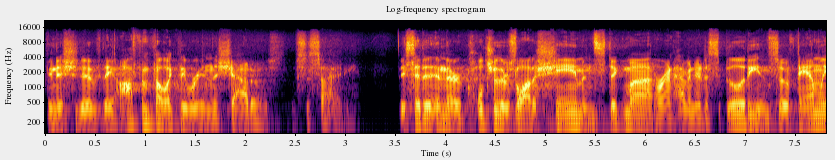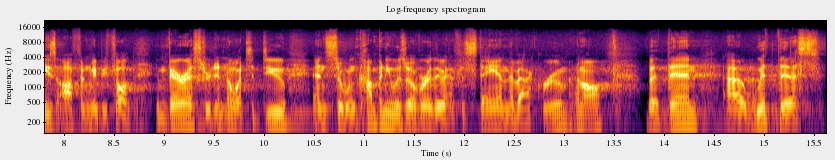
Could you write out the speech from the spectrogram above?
the initiative, they often felt like they were in the shadows of society. They said in their culture, there was a lot of shame and stigma around having a disability. And so families often maybe felt embarrassed or didn't know what to do. And so when company was over, they would have to stay in the back room and all. But then uh, with this,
